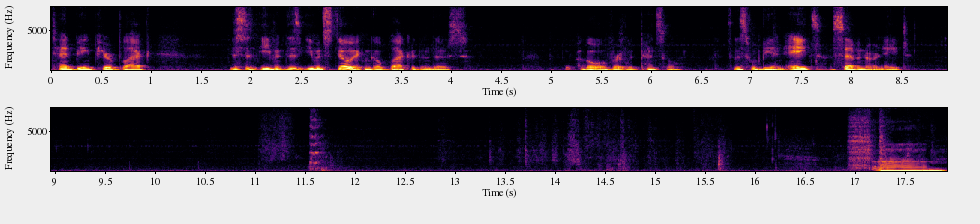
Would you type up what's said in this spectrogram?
10 being pure black. This is even this even still it can go blacker than this. I'll go over it with pencil. So this would be an 8, a 7 or an 8. Um,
